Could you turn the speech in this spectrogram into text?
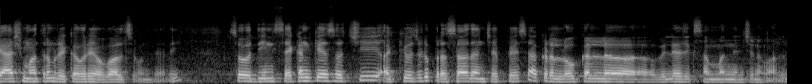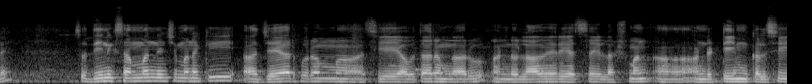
క్యాష్ మాత్రం రికవరీ అవ్వాల్సి ఉంది అది. సో దీని సెకండ్ కేసు వచ్చి అక్యూజ్డ్ ప్రసాద్ అని చెప్పేసి అక్కడ లోకల్ విలేజ్కి సంబంధించిన వాళ్ళే. సో దీనికి సంబంధించి మనకి JRPuram CI Avataram garu and Laveri SI Lakshman and team కలిసి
